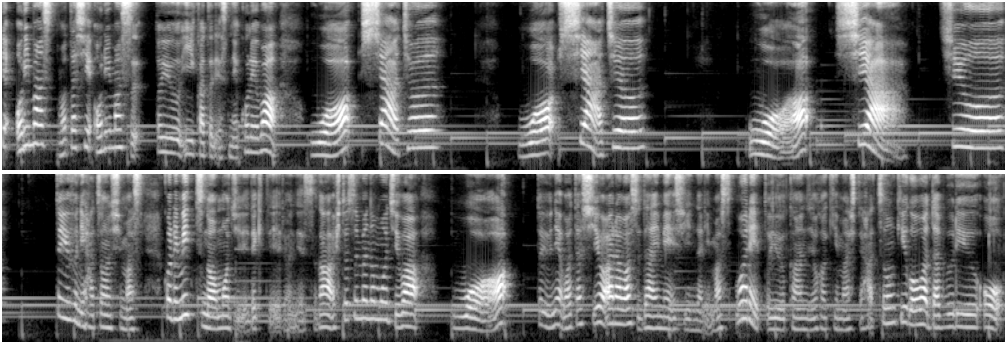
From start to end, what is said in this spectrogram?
で、おります。私、おりますという言い方ですね。これは、我下車。我下車。我下車。というふうに発音します。これ3つの文字でできているんですが、1つ目の文字は、我というね、私を表す代名詞になります。我という漢字を書きまして、発音記号は WO。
